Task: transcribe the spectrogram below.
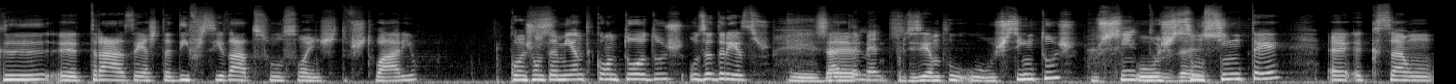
que eh, traz esta diversidade de soluções de vestuário conjuntamente com todos os adereços. Exatamente. Uh, por exemplo, os cintos, os cintos, os uh, que são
